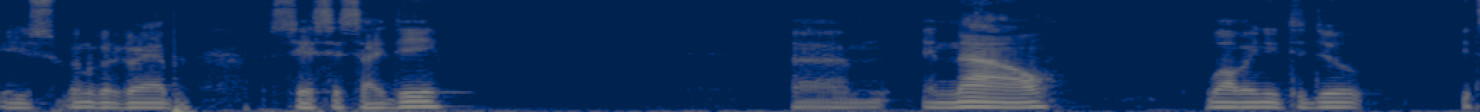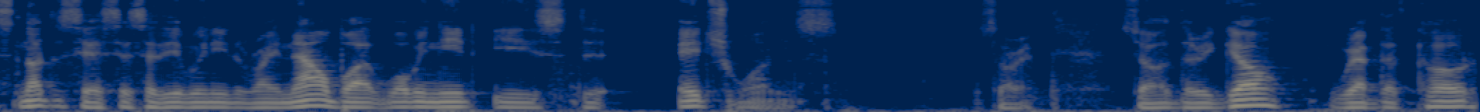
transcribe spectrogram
is we're going to grab the CSS ID um, and now what we need to do it's not the CSS ID we need right now but what we need is the H1s sorry. So there you go. Grab that code.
